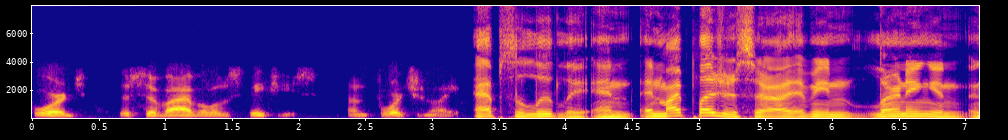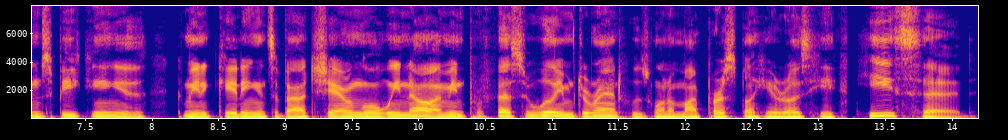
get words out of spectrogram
towards the survival of species unfortunately. Absolutely. And and my pleasure sir. I, I mean learning and, and speaking is communicating it's about sharing what we know. I mean professor william durant who's one of my personal heroes he he said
